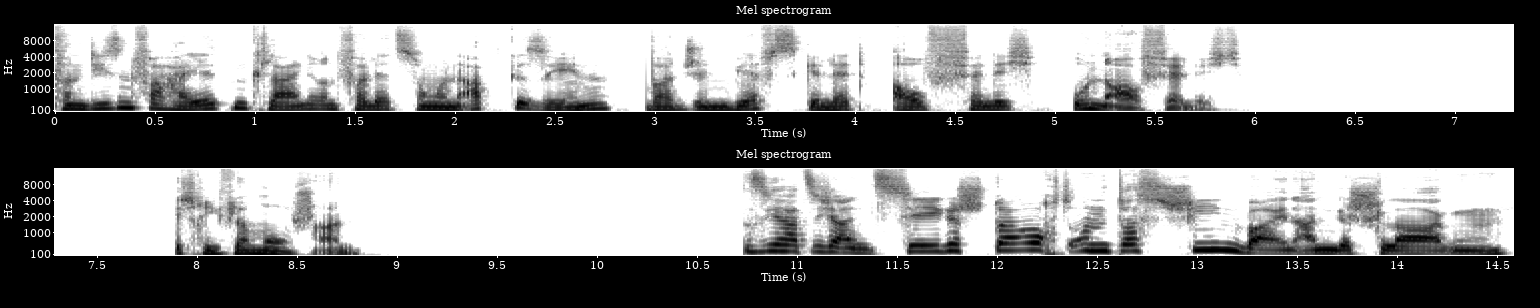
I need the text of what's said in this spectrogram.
Von diesen verheilten kleineren Verletzungen abgesehen, war Genevieves Skelett auffällig unauffällig. Ich rief Lamanche an. Sie hat sich einen Zeh gestaucht und das Schienbein angeschlagen,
